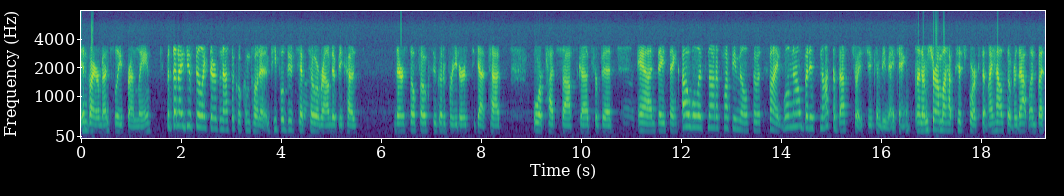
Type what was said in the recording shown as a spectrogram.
environmentally friendly. But then I do feel like there's an ethical component, and people do tiptoe around it because there are still folks who go to breeders to get pets or pet shops, God forbid, and they think, oh, well, it's not a puppy mill, so it's fine. Well, no, but it's not the best choice you can be making. And I'm sure I'm going to have pitchforks at my house over that one, but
